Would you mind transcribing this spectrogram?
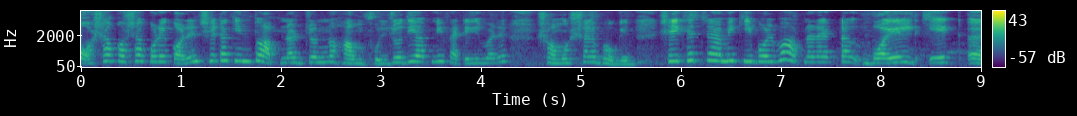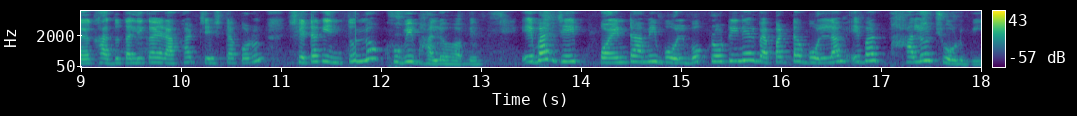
কষা কষা করে করেন, সেটা কিন্তু আপনার জন্য হার্মফুল যদি আপনি ফ্যাটি লিভারের সমস্যায় ভোগেন। সেই ক্ষেত্রে আমি কি বলব, আপনারা একটা বয়েলড এগ খাদ্য তালিকায় রাখার চেষ্টা করুন, সেটা কিন্তু খুবই ভালো হবে। এবার যেই পয়েন্টটা আমি বলব, প্রোটিনের ব্যাপারটা বললাম, এবার ভালো চর্বি,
